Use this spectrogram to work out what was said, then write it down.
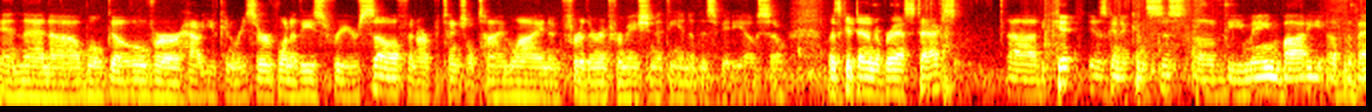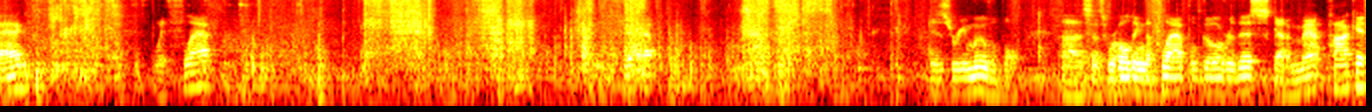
and then uh, we'll go over how you can reserve one of these for yourself and our potential timeline and further information at the end of this video. So let's get down to brass tacks. Uh, the kit is going to consist of the main body of the bag with flap, the flap is removable. Uh, since we're holding the flap, we'll go over this. It's got a map pocket.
